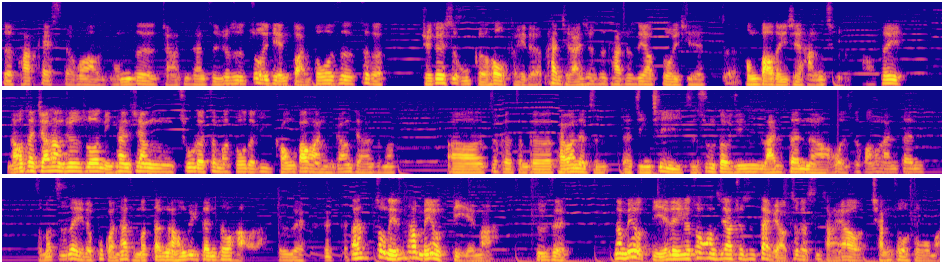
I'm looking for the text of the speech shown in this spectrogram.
的 podcast 的话，我们这讲了第三次，就是做一点短多是这个。绝对是无可厚非的，看起来就是它就是要做一些红包的一些行情啊，所以，然后再加上就是说，你看像出了这么多的利空，包含你刚刚讲的什么，呃，这个整个台湾的指呃景气指数都已经蓝灯了，或者是黄蓝灯，什么之类的，不管它什么灯啊，红绿灯都好了，对不对？啊，重点是它没有跌嘛，是不是？那没有跌的一个状况之下，就是代表这个市场要强做多嘛，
